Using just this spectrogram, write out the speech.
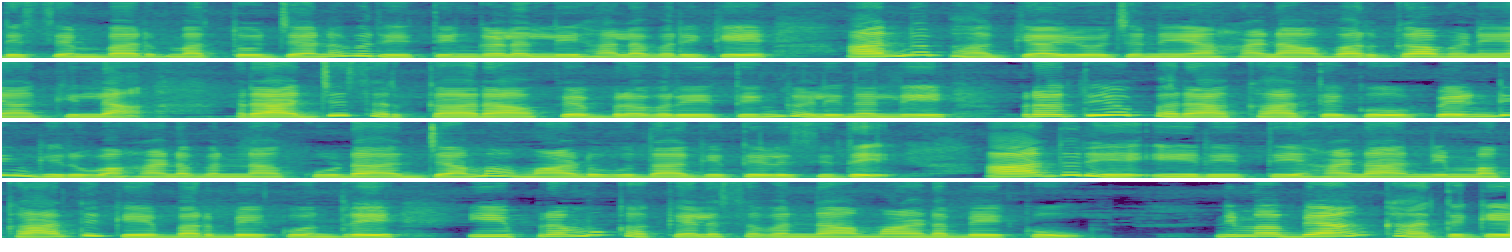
ಡಿಸೆಂಬರ್ ಮತ್ತು ಜನವರಿ ತಿಂಗಳಲ್ಲಿ ಹಲವರಿಗೆ ಅನ್ನಭಾಗ್ಯ ಯೋಜನೆಯ ಹಣ ವರ್ಗಾವಣೆಯಾಗಿಲ್ಲ. ರಾಜ್ಯ ಸರ್ಕಾರ ಫೆಬ್ರವರಿ ತಿಂಗಳಿನಲ್ಲಿ ಪ್ರತಿಯೊಬ್ಬರ ಖಾತೆಗೂ ಪೆಂಡಿಂಗ್ ಇರುವ ಹಣವನ್ನು ಕೂಡ ಜಮಾ ಮಾಡುವುದಾಗಿ ತಿಳಿಸಿದೆ. ಆದರೆ ಈ ರೀತಿ ಹಣ ನಿಮ್ಮ ಖಾತೆಗೆ ಬರಬೇಕು ಅಂದರೆ ಈ ಪ್ರಮುಖ ಕೆಲಸವನ್ನು ಮಾಡಬೇಕು. ನಿಮ್ಮ ಬ್ಯಾಂಕ್ ಖಾತೆಗೆ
